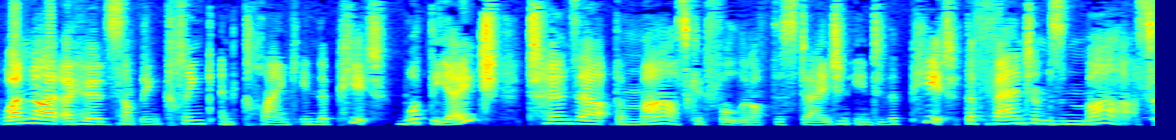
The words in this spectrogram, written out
One night I heard something clink and clank in the pit. What the H? Turns out the mask had fallen off the stage and into the pit. The Phantom's mask.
